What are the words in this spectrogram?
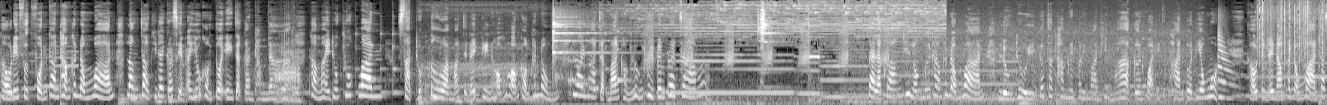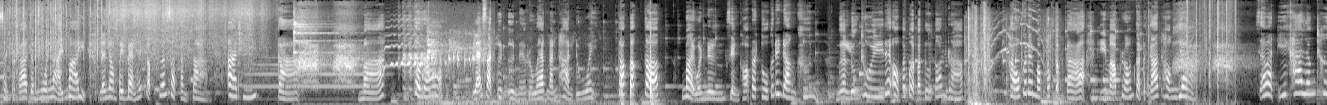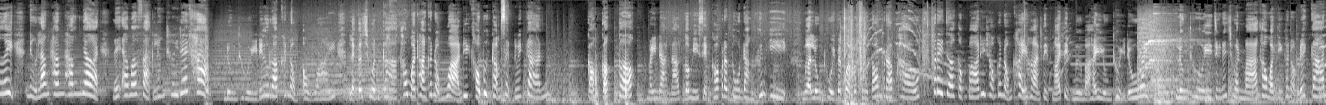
เขาได้ฝึกฝนการทำขนมหวาน หลังจากที่ได้กระเสียนอายุของตัวเองจากการทำนาทำให้ทุกๆวัน สัตว์ทุกตัวมักจะได้กลิ่นหอมๆของขนม ลอยมาจากบ้านของลุงทุยเป็นประจำ แต่ละครั้งที่ลงมือทำขนมหวาน ลุงทุยก็จะทำในปริมาณที่มากเกินกว่าที่จะทานตัวเดียวหมด เขาจึงได้นำขนมหวานจัดใส่ตะกร้าจำนวนหลายใบ และนำไปแบ่งให้กับเพื่อนสัตว์ต่างๆ อาทิ กา หมากระรอกและสัตว์อื่นๆ ในระแวกนั้นทานด้วยกักกักกักบ่ายวันหนึ่งเสียงเคาะประตูก็ได้ดังขึ้น เมื่อลุงทุยได้ออกไปเปิดประตูต้อนรับ เขาก็ได้มาพบกับกาที่มาพร้อมกับตะกร้าทองหยอด สวัสดีค่ะลุงทุย หนูลังทำทองหยอดเลยเอามาฝากลุงทุยด้วยค่ะ ลุงทุยได้รับขนมเอาไว้ และก็ชวนกาเข้ามาทานขนมหวานที่เขาเพิ่งทำเสร็จด้วยกัน ก๊อกก๊อกก๊อกไม่นานนักก็มีเสียงเคาะประตูดังขึ้นอีก เมื่อลุงถุยไปเปิดประตูต้อนรับเขา ก็ได้เจอกับม้าที่ทำขนมไข่ห่านติดไม้ติดมือมาให้ลุงถุยด้วย ลุงถุยจึงได้ชวนม้าเข้ามากินขนมด้วยกัน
